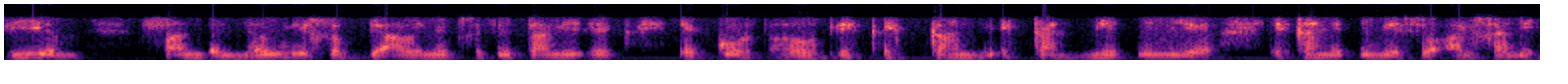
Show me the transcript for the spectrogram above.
Wiem van Benoni gebel en het gesê tannie ek ek kort hulp. Ek ek kan ek kan net nie meer ek kan net nie meer so aangaan nie.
